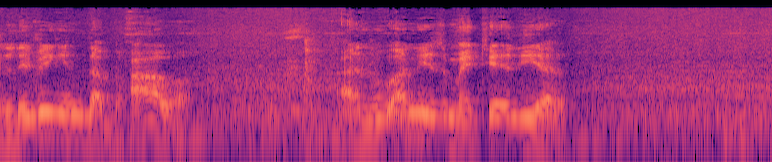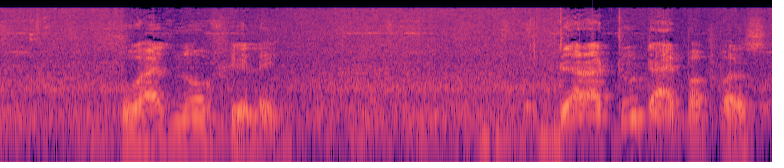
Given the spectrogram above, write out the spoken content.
living in the bhava, and one is material, who has no feeling. There are two type of person.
